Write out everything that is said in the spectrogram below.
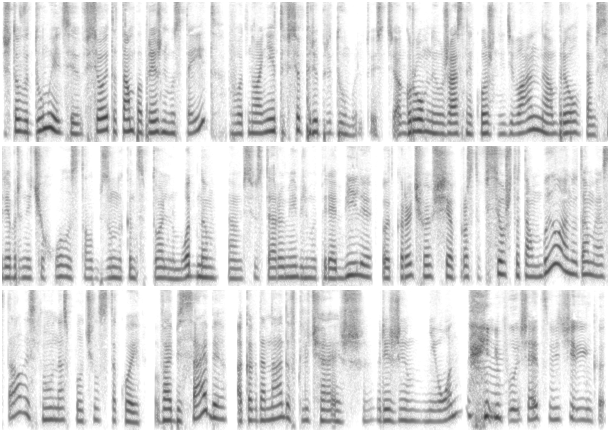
Что вы думаете, все это там по-прежнему стоит, вот, но они это все перепридумали. То есть огромный ужасный кожаный диван обрел там серебряный чехол и стал безумно концептуально модным. Там всю старую мебель мы переобили. Вот, короче, вообще просто все, что там было, оно там и осталось, но у нас получился такой ваби-саби, а когда надо, включаешь режим неон, и получается вечеринка.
